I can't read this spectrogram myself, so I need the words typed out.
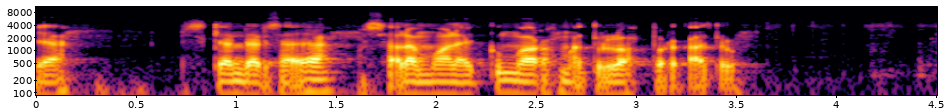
Ya sekian dari saya. Assalamualaikum warahmatullahi wabarakatuh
